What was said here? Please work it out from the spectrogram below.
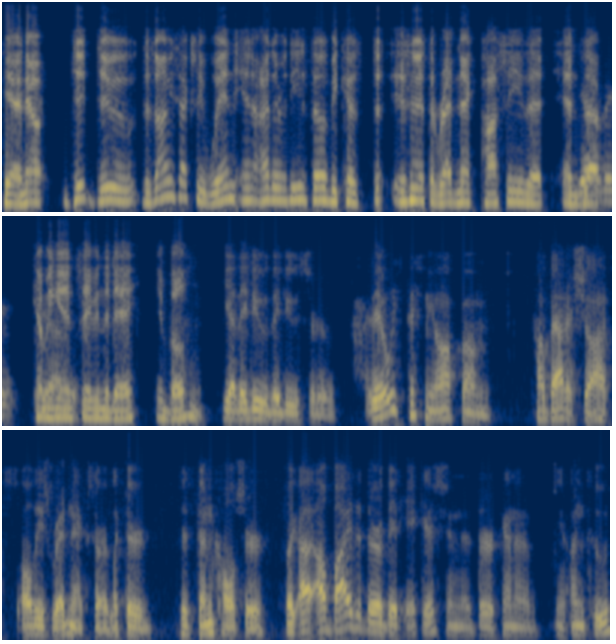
Yeah. Now, do, do the zombies actually win in either of these though? Because th- isn't it the redneck posse that ends Yeah, up they coming yeah, in saving the day in both? Yeah, they do. They do sort of. They always piss me off. Um, how bad at shots all these rednecks are. Like they're this gun culture. Like I, I'll buy that they're a bit hickish and that they're kind of you know, uncouth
